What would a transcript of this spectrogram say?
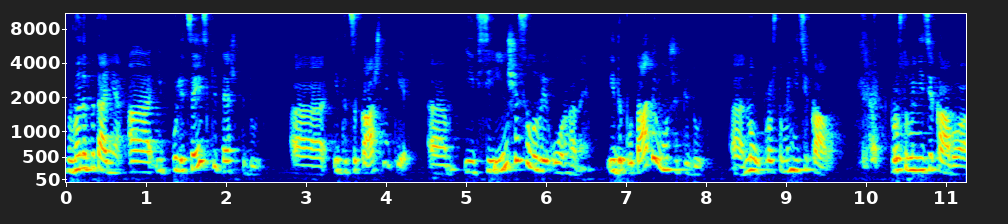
У мене питання: а і поліцейські теж підуть, а, і ТЦКшники, а, і всі інші силові органи, і депутати може підуть. А, ну просто мені цікаво. Просто мені цікаво,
